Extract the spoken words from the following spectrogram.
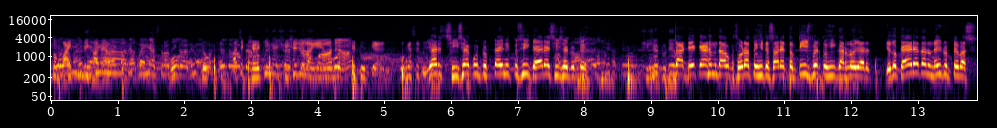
तो बाइक क्यों दिखा दें आप ਕੋਈ ਇਸ ਤਰ੍ਹਾਂ वो ਦੀ ਗੱਲ ਨਹੀਂ जो अच्छा खिड़की के शीशे जो लगे हैं वो शीशे टूट गए हैं वो कैसे टूटे? ਯਾਰ ਸ਼ੀਸ਼ਾ ਕੋਈ ਟੁੱਟਾ ਹੀ ਨਹੀਂ ਤੁਸੀਂ ਕਹਿ ਰਹੇ ਸ਼ੀਸ਼ੇ ਟੁੱਟੇ शीशे टूटे ਤੁਹਾਡੇ ਕਹਿਣ ਮੁਤਾਬਕ ਥੋੜਾ ਤੁਸੀਂ ਤੇ ਸਾਰੇ ਤਫਤੀਸ਼ ਫਿਰ ਤੁਸੀਂ ਕਰ ਲਓ ਯਾਰ ਜਦੋਂ ਕਹਿ ਰਹੇ ਤੁਹਾਨੂੰ ਨਹੀਂ ਟੁੱਟੇ ਬਸ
